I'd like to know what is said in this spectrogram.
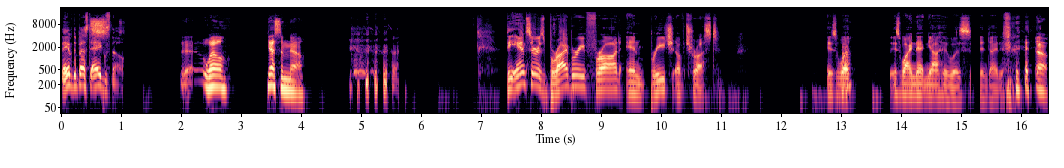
they have the best eggs, though. Uh, well, yes and no. The answer is bribery, fraud, and breach of trust. Is what is why Netanyahu was indicted. Oh, oh,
